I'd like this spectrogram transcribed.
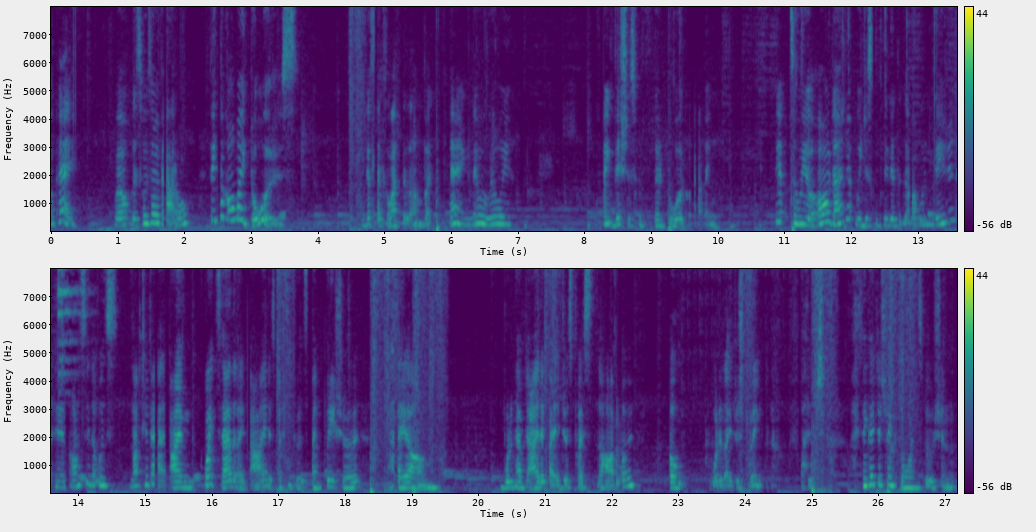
okay. Well, this was our battle. They took all my doors. I guess I collected them, but dang, they were really quite vicious with their door grabbing. Yep, so we are all done. We just completed the Goblin Invasion, and honestly, that was not too bad. I'm quite sad that I died, especially because I'm pretty sure I, um, wouldn't have died if I had just pressed the hotbar. Oh, what did I just drink? Fudge. I think I just drank Thorn's potion.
